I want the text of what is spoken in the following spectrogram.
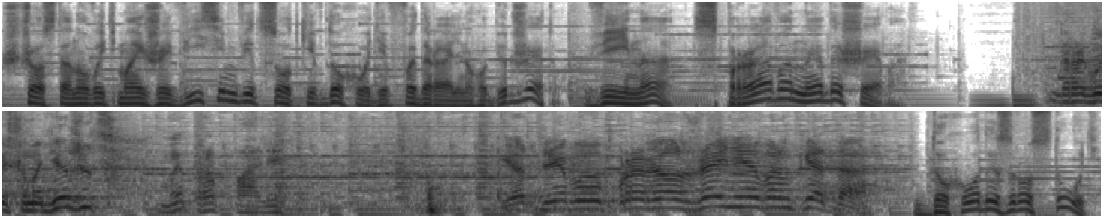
що становить майже 8% доходів федерального бюджету. Війна справа не дешева. Дорогой самодержец, мы пропали. Я требую продолжения банкета. Доходи зростуть,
